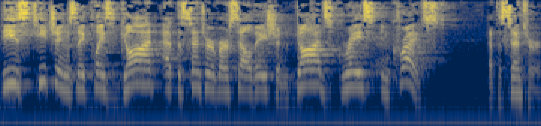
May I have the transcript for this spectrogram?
These teachings, they place God at the center of our salvation, God's grace in Christ at the center.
